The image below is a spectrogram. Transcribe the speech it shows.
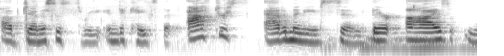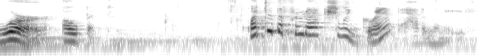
of Genesis 3 indicates that after Adam and Eve sinned, their eyes were opened. What did the fruit actually grant Adam and Eve?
